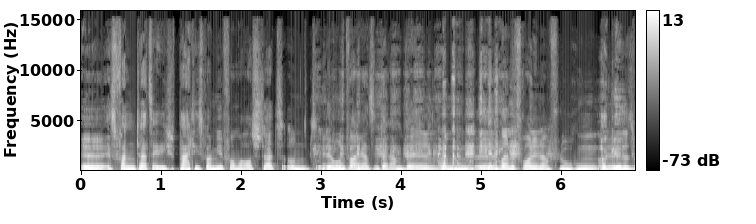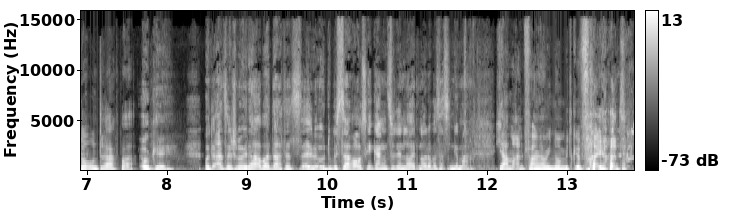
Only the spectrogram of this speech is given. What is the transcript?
äh, es fanden tatsächlich Partys bei mir vorm Haus statt und der Hund war den ganzen Tag am Bellen und äh, meine Freundin am Fluchen. Okay. Äh, das war untragbar. Okay. Und Atze Schröder aber dachtest, äh, du bist da rausgegangen zu den Leuten oder was hast du denn gemacht? Ja, am Anfang habe ich noch mitgefeiert.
